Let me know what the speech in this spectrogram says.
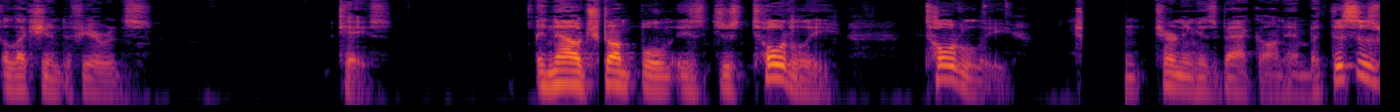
election interference case and now Trump will, is just totally, totally turning his back on him. But this is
